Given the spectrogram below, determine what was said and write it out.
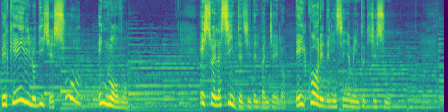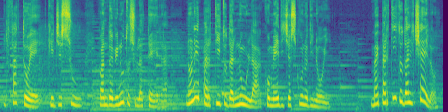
perché egli lo dice suo è nuovo. Esso è la sintesi del Vangelo, è il cuore dell'insegnamento di Gesù. Il fatto è che Gesù, quando è venuto sulla terra, non è partito dal nulla come è di ciascuno di noi, ma è partito dal cielo.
